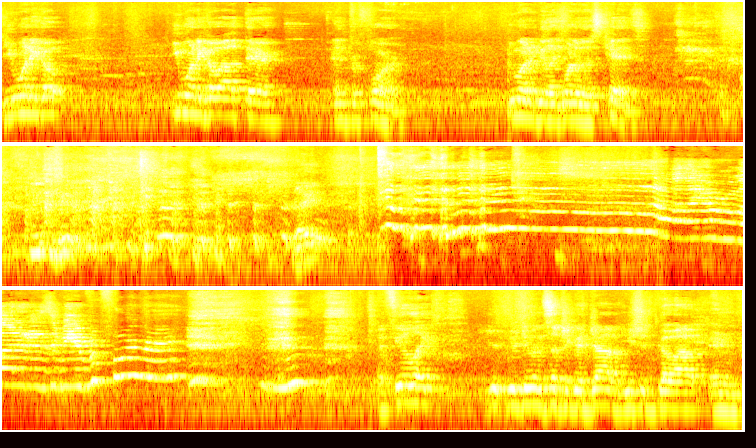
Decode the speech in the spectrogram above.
do you want to go? You want to go out there and perform? You want to be like one of those kids, right? All I ever wanted was to be a performer. I feel like you're, you're doing such a good job. You should go out and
